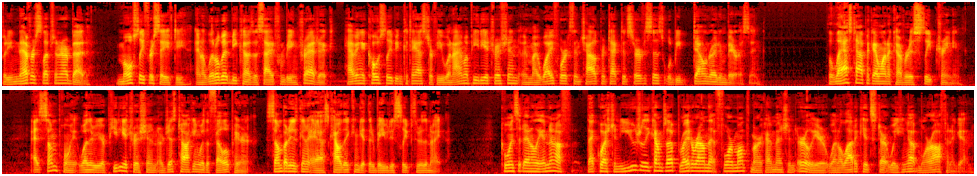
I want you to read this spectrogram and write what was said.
But he never slept in our bed, mostly for safety, and a little bit because, aside from being tragic, having a co sleeping catastrophe when I'm a pediatrician and my wife works in child protective services would be downright embarrassing. The last topic I want to cover is sleep training. At some point, whether you're a pediatrician or just talking with a fellow parent, somebody is going to ask how they can get their baby to sleep through the night. Coincidentally enough, that question usually comes up right around that four month mark I mentioned earlier when a lot of kids start waking up more often again.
